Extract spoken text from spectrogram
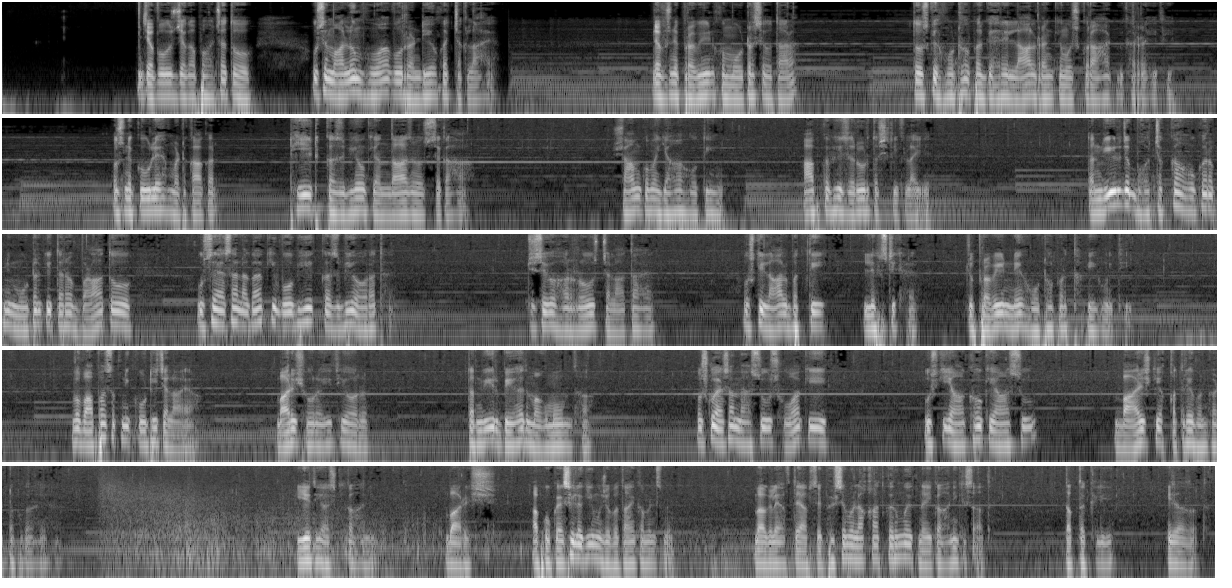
جب وہ اس جگہ پہنچا تو اسے معلوم ہوا وہ رنڈیوں کا چکلا ہے۔ جب اس نے پروین کو موٹر سے اتارا، تو اس کے ہونٹوں پر گہرے لال رنگ کی مسکراہٹ بکھر رہی تھی۔ اس نے کولے مٹکا کر ٹھیٹ قصبیوں کے انداز میں اس سے کہا، شام کو میں یہاں ہوتی ہوں، آپ کبھی ضرور تشریف لائیے۔ تنویر جب بہت چکا ہو کر اپنی موٹر کی طرف بڑھا تو اسے ایسا لگا کہ وہ بھی ایک قصبی عورت ہے، جسے وہ ہر روز چلاتا ہے۔ اس کی لال بتی لپسٹک ہے، جو پروین نے ہونٹوں پر تھپی ہوئی تھی۔ وہ واپس اپنی کوٹھی چلایا۔ بارش ہو رہی تھی اور تنویر بے حد مغموم تھا۔ اس کو ایسا محسوس ہوا کہ اس کی آنکھوں کے آنسو بارش کے قطرے بن کر ٹپک رہے ہیں۔ یہ تھی آج کی کہانی۔ بارش، آپ کو کیسی لگی مجھے بتائیں کمنٹس میں۔ میں اگلے ہفتے آپ سے پھر سے ملاقات کروں گا ایک نئی کہانی کے ساتھ۔ تب تک کے لیے اجازت۔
